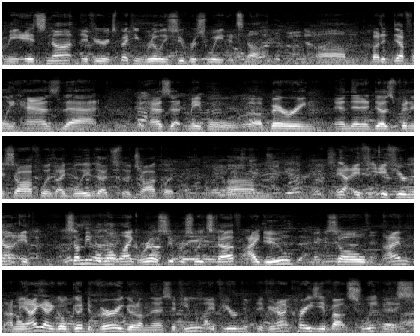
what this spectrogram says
I mean, it's not. If you're expecting really super sweet, it's not. Um, but it definitely has that. It has that maple uh, bearing, and then it does finish off with, I believe that's the chocolate. Um, yeah, if, if you're not, if some people don't like real super sweet stuff, I do. So I'm. I mean, I got to go good to very good on this. If you if you're if you're not crazy about sweetness,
